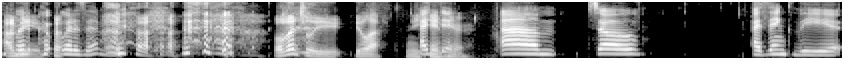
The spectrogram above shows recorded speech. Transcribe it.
what, mean, what does that mean? well, eventually you, you left and you I came did. here. Um, so I think the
